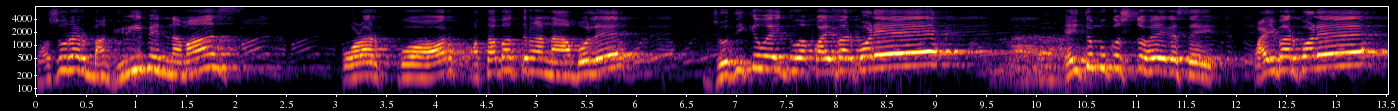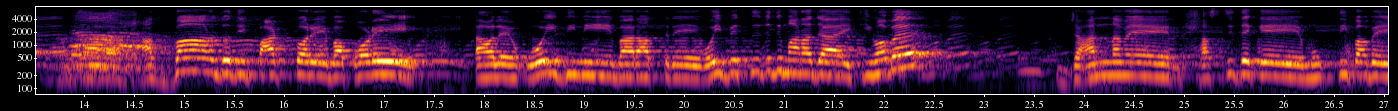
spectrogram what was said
ফজর আর মাগরিবের নামাজ পড়ার পর কথাবার্তা না বলে যদি কেউ এই দোয়া কয়বার পড়ে? এই তো মুখস্থ হয়ে গেছে। কয়বার পড়ে? সাতবার যদি পাঠ করে বা পড়ে, তাহলে ওই দিনে বা রাত্রে ওই ব্যক্তি যদি মারা যায়, কি হবে? জাহান্নামের শাস্তি থেকে মুক্তি পাবে,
